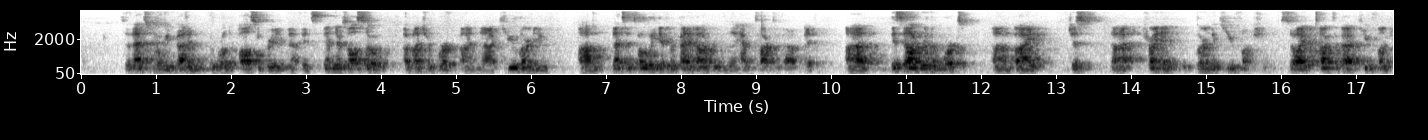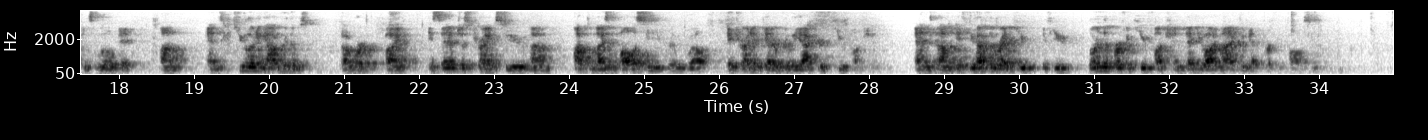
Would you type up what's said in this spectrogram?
so that's what we've got in the world of policy gradient methods. Then there's also a bunch of work on uh, Q-learning. Um, that's a totally different kind of algorithm that I haven't talked about, but uh, this algorithm works um, by just uh, trying to learn the Q function. So I talked about Q functions a little bit, um, and Q-learning algorithms uh, work by, instead of just trying to um, optimize a policy really well, they try to get a really accurate Q function. And um, if you have the right Q, if you learn the perfect Q function, then you automatically get a perfect policy.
